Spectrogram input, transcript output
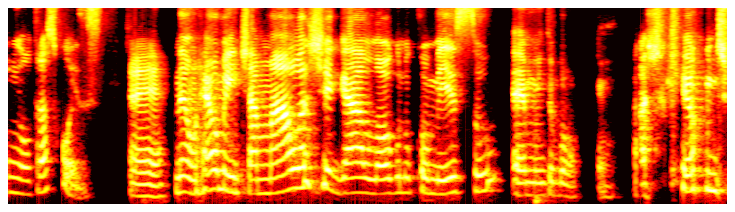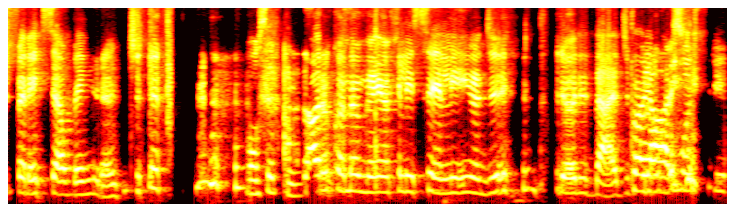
em outras coisas. É, não, realmente, a mala chegar logo no começo é muito bom. É. Acho que é um diferencial bem grande. Com certeza. Adoro quando eu ganho aquele selinho de prioridade. Prioridade.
